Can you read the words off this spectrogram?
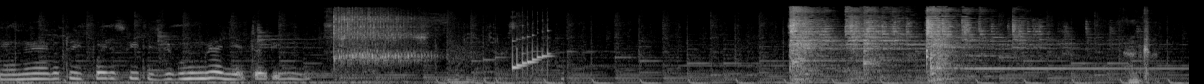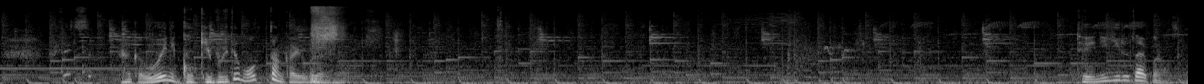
お願い事いっぱいですぎて15分ぐらいにやっちゃうでいい。なんか、なんか上にゴキブリでもおったんかいうぐらいの。手握るタイプなんですね。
